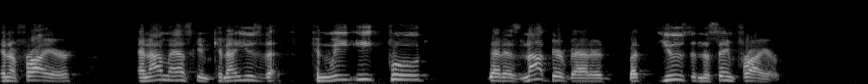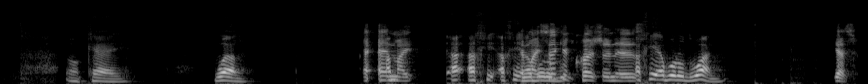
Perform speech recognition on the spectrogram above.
in a fryer. And I'm asking, can I use that? Can we eat food that is not beer battered, but used in the same fryer? Okay. Well, A- And my, uh, أخي أخي and my Abu Rid- second question is, أخي Abu Ridwan, yes,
